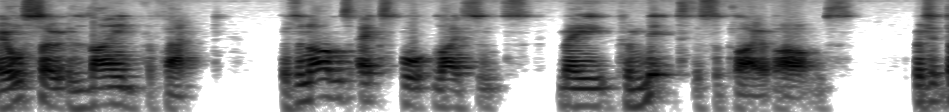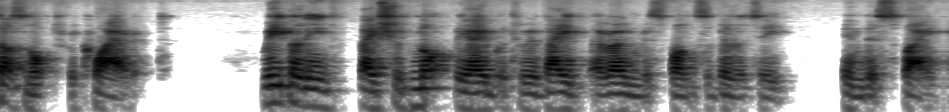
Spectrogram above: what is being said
They also elide the fact that an arms export license may permit the supply of arms, but it does not require it. We believe they should not be able to evade their own responsibility in this way.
